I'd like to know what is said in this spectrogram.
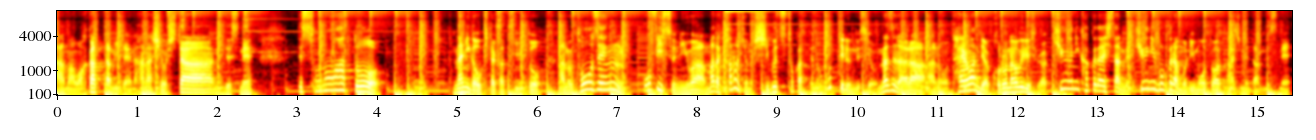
あまあ分かったみたいな話をしたんですね。でその後何が起きたかっていうとあの当然オフィスにはまだ彼女の私物とかって残ってるんですよなぜならあの台湾ではコロナウイルスが急に拡大したんで急に僕らもリモートワーク始めたんですね、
